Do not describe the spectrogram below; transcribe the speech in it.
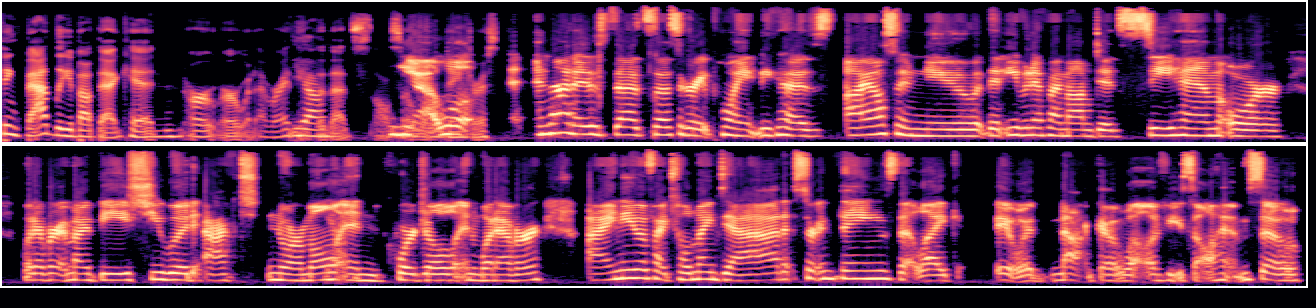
think badly about that kid or, or whatever. I think Yeah. that that's also yeah well dangerous. and that is that's that's a great point because i also knew that even if my mom did see him or whatever it might be she would act normal and cordial and whatever i knew if i told my dad certain things that like it would not go well if he saw him so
